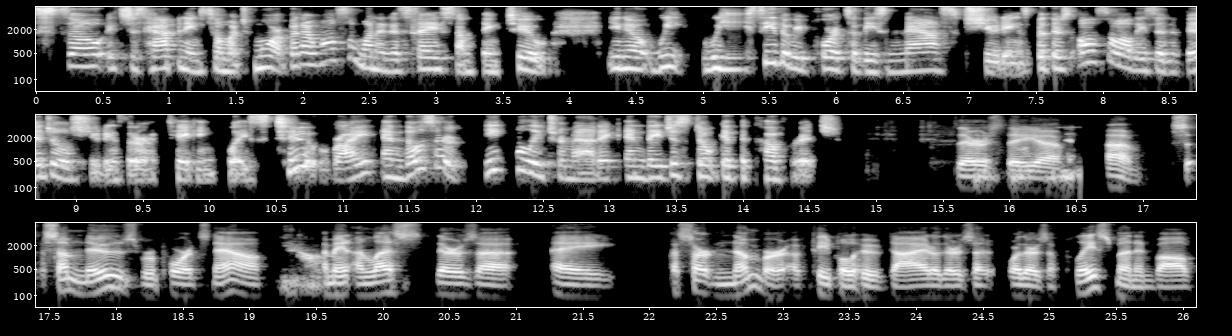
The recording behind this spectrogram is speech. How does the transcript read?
so it's just happening so much more. But i also wanted to say something too. You know we we see the reports of these mass shootings but there's also all these individual shootings that are taking place too right? And those are equally traumatic and they just don't get the coverage. There's the uh, um, s- some news reports now i mean unless there's a a a certain number of people who've died or there's a or there's a policeman involved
